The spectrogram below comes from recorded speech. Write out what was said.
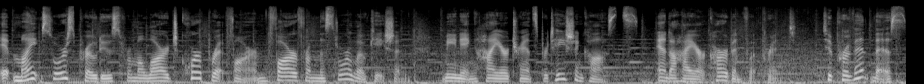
it might source produce from a large corporate farm far from the store location, meaning higher transportation costs and a higher carbon footprint. To prevent this,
